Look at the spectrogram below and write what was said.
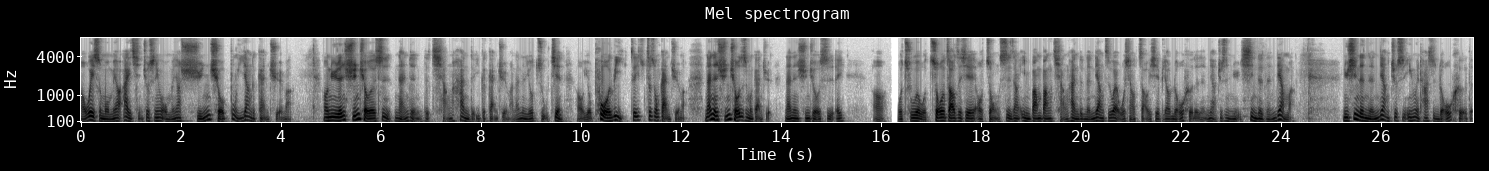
啊，为什么我们要爱情？就是因为我们要寻求不一样的感觉嘛。哦，女人寻求的是男人的强悍的一个感觉嘛，男人有主见哦，有魄力这一这种感觉嘛。男人寻求是什么感觉？男人寻求的是哎哦，我除了我周遭这些哦总是这样硬邦邦强悍的能量之外，我想要找一些比较柔和的能量，就是女性的能量嘛。女性的能量就是因为它是柔和的。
